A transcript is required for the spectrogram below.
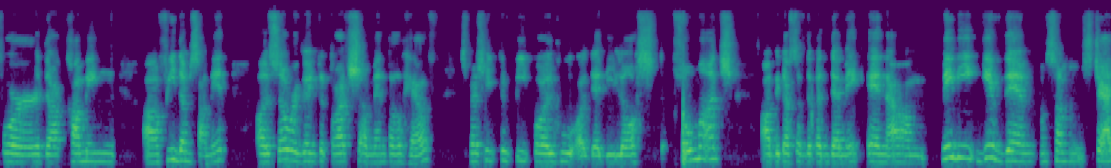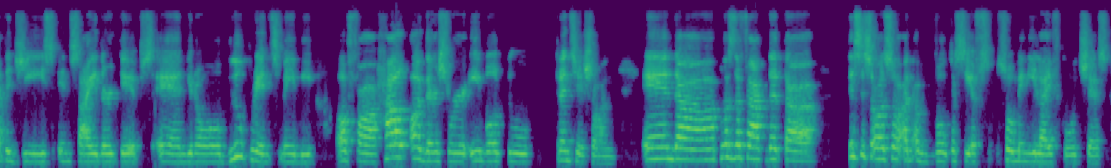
for the coming uh, Freedom Summit. Also, we're going to touch uh, mental health, especially to people who already lost so much uh, because of the pandemic, and um, maybe give them some strategies, insider tips, and you know blueprints maybe of uh, how others were able to transition. And uh, plus the fact that uh, this is also an advocacy of so many life coaches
